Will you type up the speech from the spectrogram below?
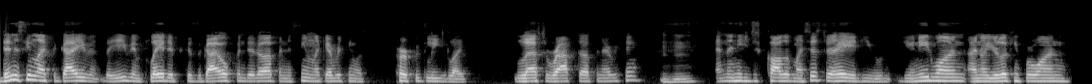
didn't seem like the guy even they even played it because the guy opened it up and it seemed like everything was perfectly like left wrapped up and everything. Mm-hmm. And then he just called up my sister, hey, do you do you need one? I know you're looking for one.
